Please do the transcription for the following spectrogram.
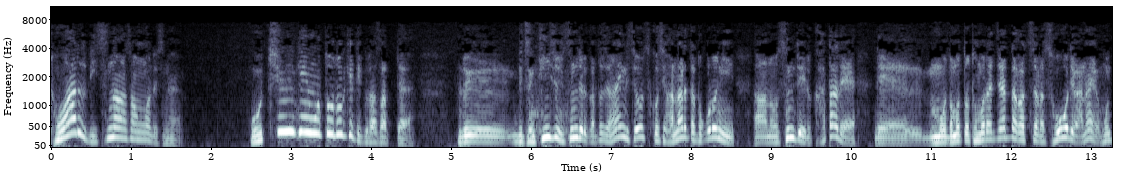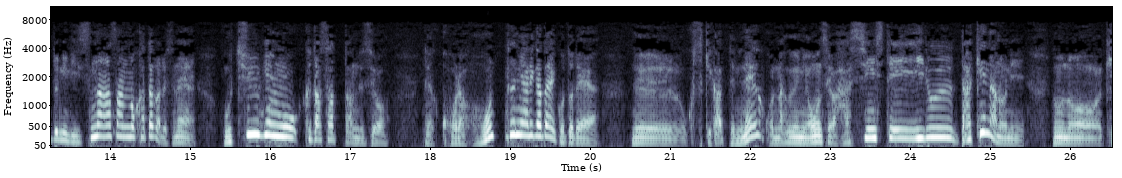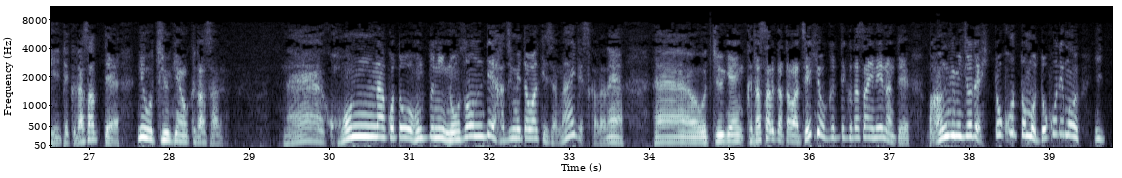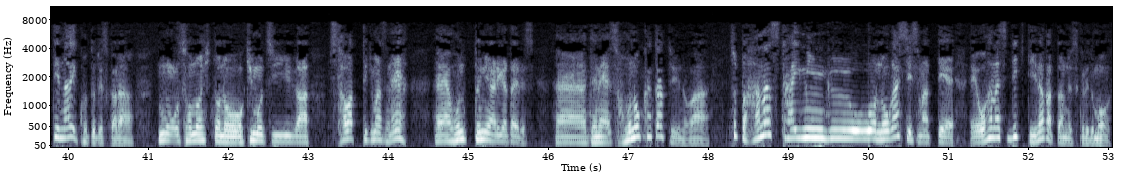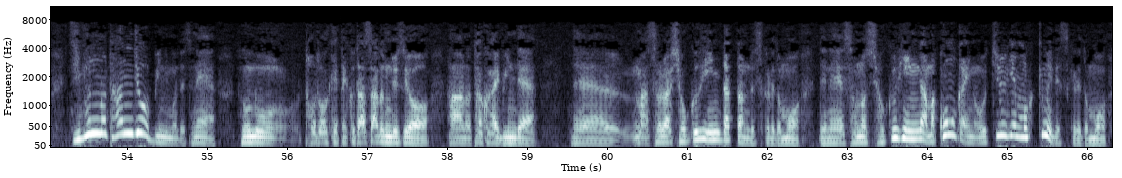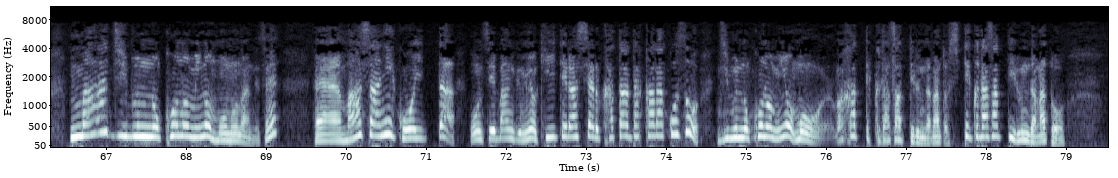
とあるリスナーさんがですね、お中元を届けてくださって、で、別に近所に住んでる方じゃないんですよ。少し離れたところに、あの、住んでいる方で、で、もともと友達だったかって言ったらそうではない。本当にリスナーさんの方がですね、お中元をくださったんですよ。で、これ本当にありがたいことで、で、好き勝手にね、こんな風に音声を発信しているだけなのに、あの、聞いてくださって、で、お中元をくださる。ねえ、こんなことを本当に望んで始めたわけじゃないですからね。えー、お中元くださる方はぜひ送ってくださいねなんて番組上では一言もどこでも言ってないことですから、もうその人のお気持ちが伝わってきますね。えー、本当にありがたいです。えー、でね、その方というのは、ちょっと話すタイミングを逃してしまって、えーお話できていなかったんですけれども、自分の誕生日にもですね、その、届けてくださるんですよ。あの、宅配便で。で、まあそれは食品だったんですけれども、でね、その食品が、まあ今回のお中元も含めですけれども、まあ自分の好みのものなんですね。えーまさにこういった音声番組を聞いてらっしゃる方だからこそ、自分の好みをもう分かってくださってるんだなと、知ってくださっているんだなと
